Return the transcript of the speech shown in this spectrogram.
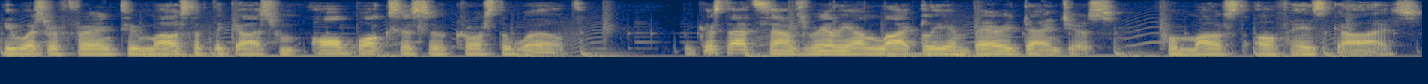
he was referring to most of the guys from all boxes across the world, because that sounds really unlikely and very dangerous for most of his guys.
